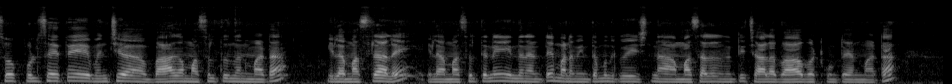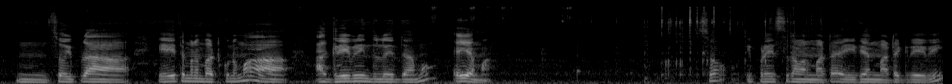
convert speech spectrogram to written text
సో పులుసు అయితే మంచిగా బాగా మసులుతుందనమాట ఇలా మసలాలే ఇలా మసులుతూనే ఏంటంటే మనం ఇంతకుముందుకు వేసిన ఆ మసాలాలు అనేవి చాలా బాగా పట్టుకుంటాయి అన్నమాట సో ఇప్పుడు ఏదైతే మనం పట్టుకున్నామో ఆ- గ్రేవీని ఇందులో వేద్దాము. వేయమ్మా. సో ఇప్పుడు వేస్తున్నాం అనమాట ఇది అనమాట గ్రేవీ.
